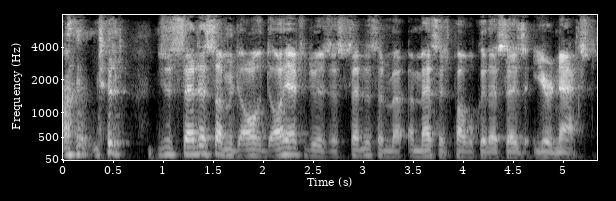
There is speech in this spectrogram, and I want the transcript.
just, just send us something. All, all you have to do is just send us a, a message publicly that says "You're next."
